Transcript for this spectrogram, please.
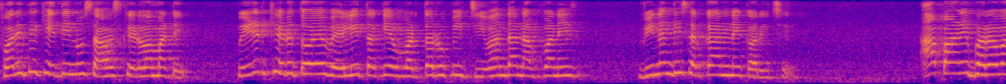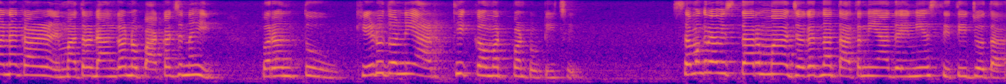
ફરીથી ખેતીનું સાહસ ખેડવા માટે પીડિત ખેડૂતોએ વહેલી તકે વળતરરૂપી જીવનદાન આપવાની વિનંતી સરકારને કરી છે. આ પાણી ભરાવાના કારણે માત્ર ડાંગરનો પાક જ નહીં, પરંતુ ખેડૂતોની આર્થિક કમટ પણ તૂટી છે. સમગ્ર વિસ્તારમાં જગતના તાતની આ દયનીય સ્થિતિ જોતા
